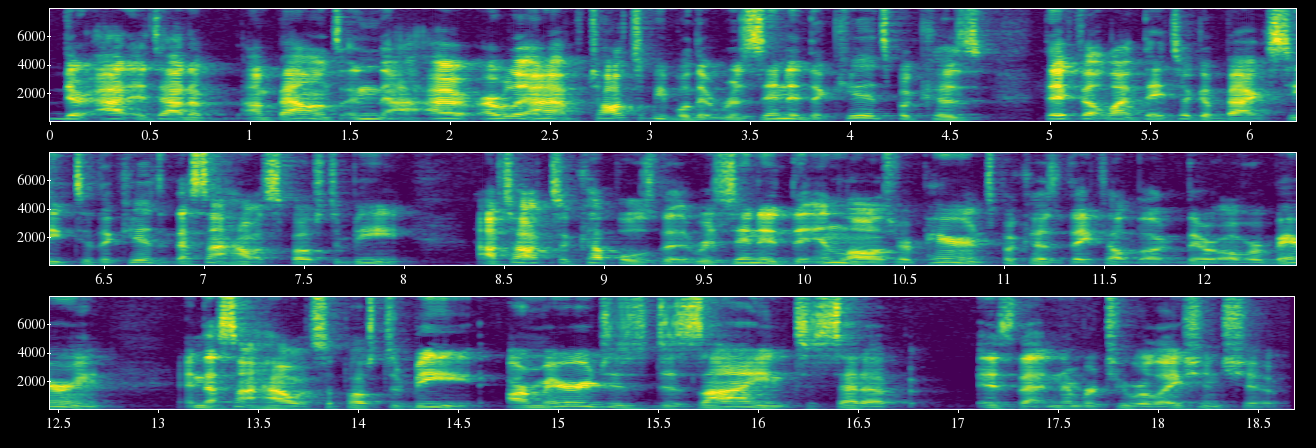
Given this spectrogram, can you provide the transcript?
they're at it's out of balance and I, I really i've talked to people that resented the kids because they felt like they took a back seat to the kids. That's not how it's supposed to be. I've talked to couples that resented the in-laws or parents because they felt like they were overbearing and that's not how it's supposed to be. Our marriage is designed to set up as that number two relationship.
